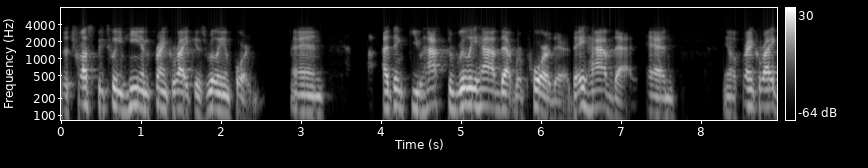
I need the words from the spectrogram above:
the trust between he and Frank Reich is really important, and I think you have to really have that rapport there. They have that, and you know, Frank Reich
